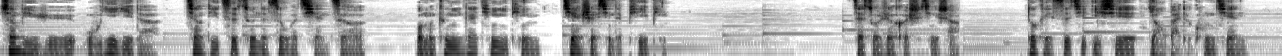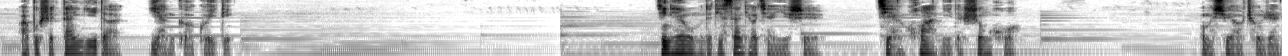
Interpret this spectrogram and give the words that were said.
相比于无意义的。降低自尊的自我谴责，我们更应该听一听建设性的批评。在做任何事情上，都给自己一些摇摆的空间，而不是单一的严格规定。今天我们的第三条建议是：简化你的生活。我们需要承认，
